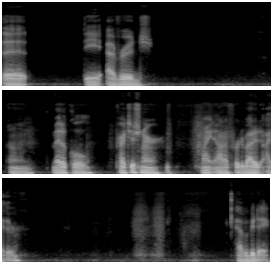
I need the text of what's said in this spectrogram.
that the average um, medical practitioner might not have heard about it either. Have a good day.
